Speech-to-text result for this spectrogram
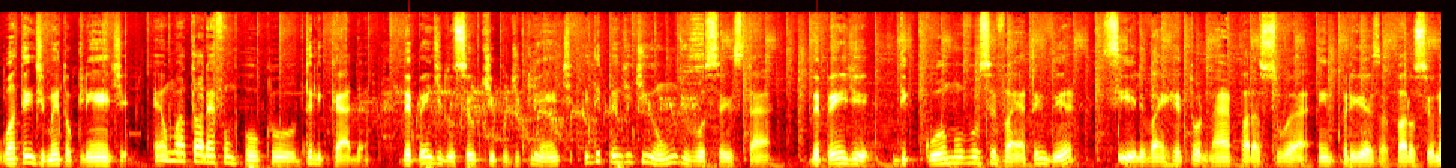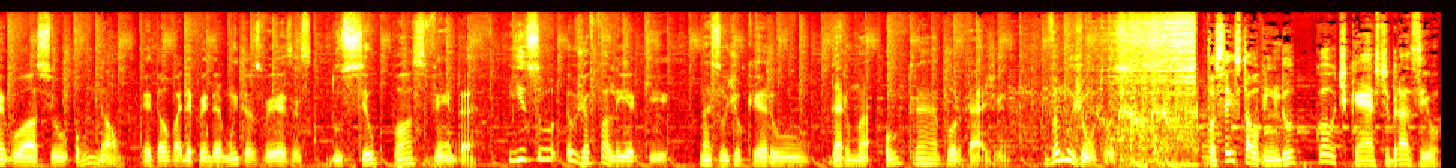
O atendimento ao cliente é uma tarefa um pouco delicada. Depende do seu tipo de cliente e depende de onde você está. Depende de como você vai atender, se ele vai retornar para a sua empresa, para o seu negócio ou não. Então vai depender muitas vezes do seu pós-venda. Isso eu já falei aqui, mas hoje eu quero dar uma outra abordagem. Vamos juntos! Você está ouvindo Coachcast Brasil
